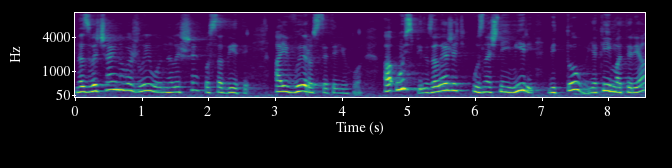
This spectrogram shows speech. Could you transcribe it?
Надзвичайно важливо не лише посадити, а й виростити його. А успіх залежить у значній мірі від того, який матеріал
